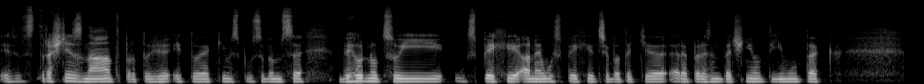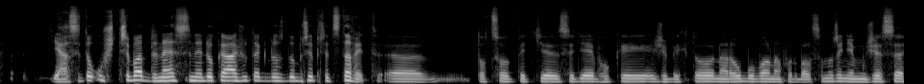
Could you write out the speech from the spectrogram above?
je to strašně znát, protože i to, jakým způsobem se vyhodnocují úspěchy a neúspěchy třeba teď reprezentačního týmu, tak já si to už třeba dnes nedokážu tak dost dobře představit. Eh, to, co teď se děje v hokeji, že bych to narouboval na fotbal. Samozřejmě může se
